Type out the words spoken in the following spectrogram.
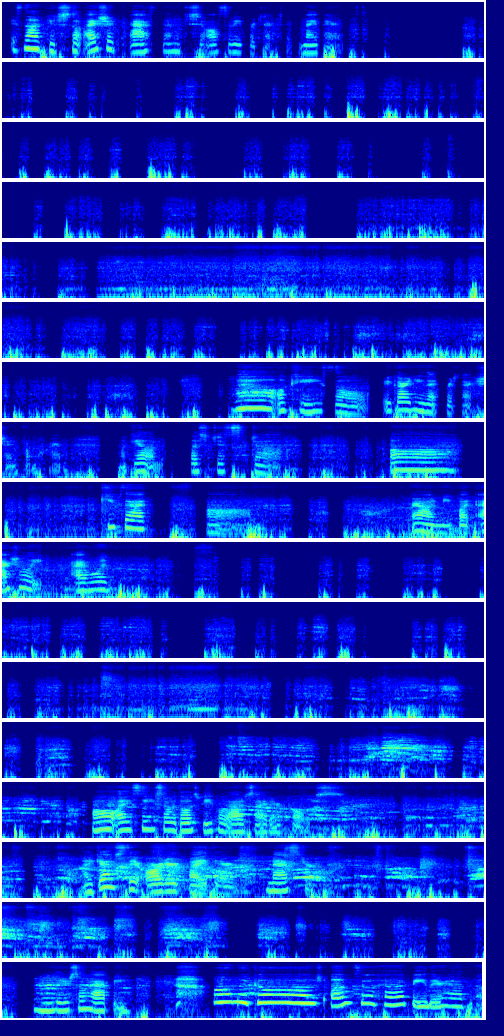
It's not good. So I should ask them to also be protected. My parents. Well, okay. So regarding that protection from harm, okay, let- let's just uh, uh keep that um around me. But actually, I would. Oh, I see. So those people outside are ghosts. I guess they're ordered by their master. Mm, They're so happy. Oh my gosh, I'm so happy. They're happy.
